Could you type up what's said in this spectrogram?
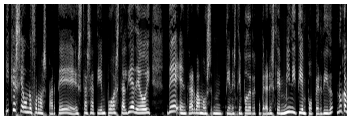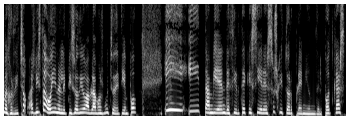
y que si aún no formas parte, estás a tiempo hasta el día de hoy de entrar, vamos, mm, tienes tiempo de recuperar este mini tiempo perdido. Nunca mejor dicho, has visto hoy en el episodio hablamos mucho de tiempo. Y, también decirte que si eres suscriptor premium del podcast,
